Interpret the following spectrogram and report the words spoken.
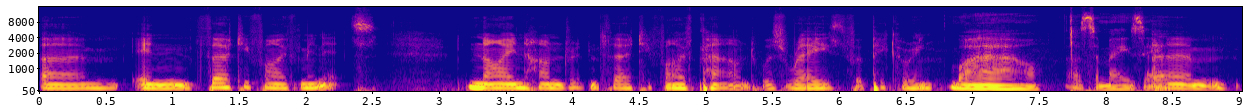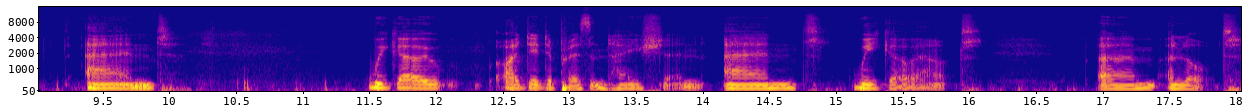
um, in 35 minutes, £935 was raised for Pickering. Wow, that's amazing. Um, and we go, I did a presentation and we go out um, a lot,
